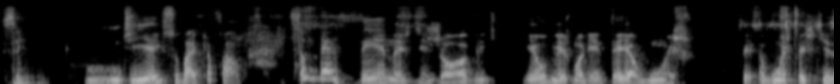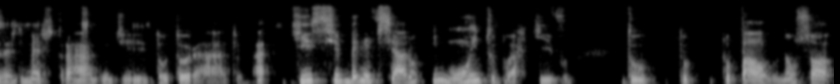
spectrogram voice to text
Sim. Um dia isso vai para a FAO. São dezenas de jovens. Eu mesmo orientei alguns algumas pesquisas de mestrado, de doutorado, que se beneficiaram e muito do arquivo do, do, do, Paulo. Não só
